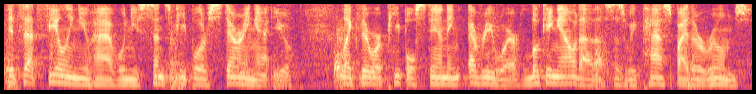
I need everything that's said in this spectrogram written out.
It's that feeling you have when you sense people are staring at you, like there were people standing everywhere, looking out at us as we passed by their rooms.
